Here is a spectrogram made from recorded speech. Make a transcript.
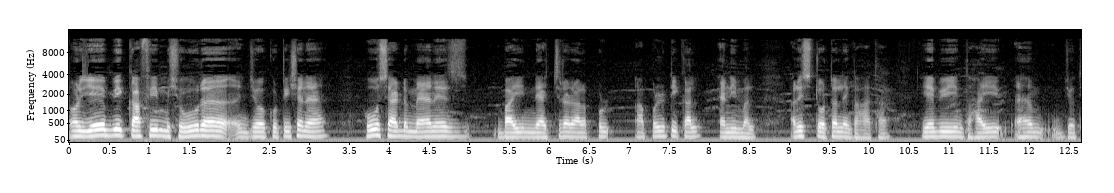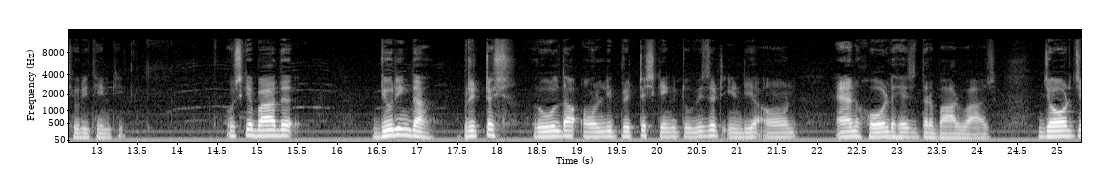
और ये भी काफ़ी मशहूर, जो कोटिशन है who said man is by natural political animal. Aristotle ने कहा था। यह भी इंतहाई अहम जो थ्योरी थी इनकी। उसके बाद during the British rule the only British king to visit India on and hold his durbar was George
